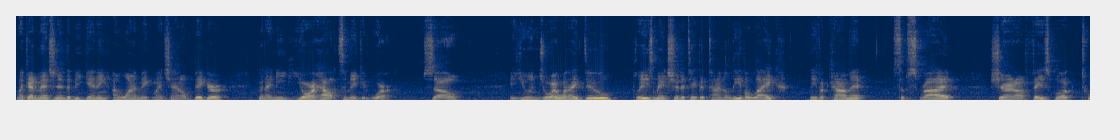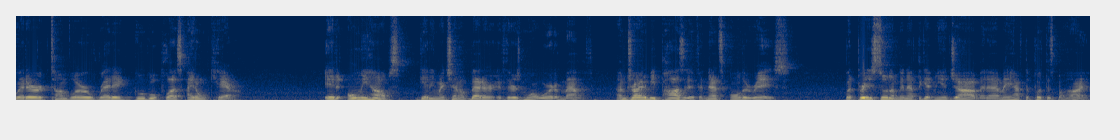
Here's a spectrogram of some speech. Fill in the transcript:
Like I mentioned in the beginning, I want to make my channel bigger, but I need your help to make it work. So if you enjoy what I do, please make sure to take the time to leave a like, leave a comment, subscribe, share it on Facebook, Twitter, Tumblr, Reddit, Google Plus. I don't care. It only helps getting my channel better if there's more word of mouth. I'm trying to be positive, and that's all there is. But pretty soon I'm gonna have to get me a job, and I may have to put this behind.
